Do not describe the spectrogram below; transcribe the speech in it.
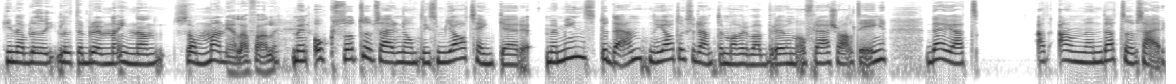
hinna bli lite bruna innan sommaren i alla fall. Men också typ så här, någonting som jag tänker med min student, när jag tog studenten man vill vara brun och fräsch och allting. Det är ju att, att använda typ så här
